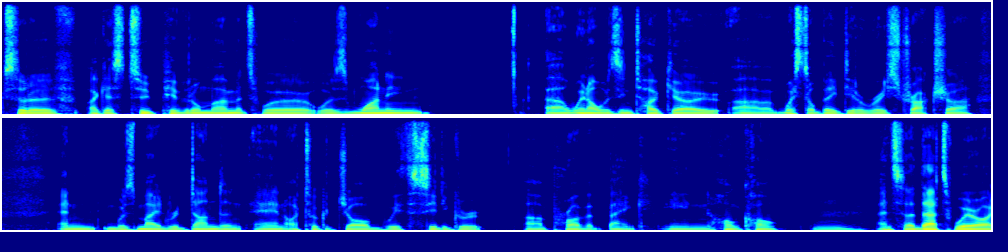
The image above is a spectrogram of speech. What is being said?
sort of i guess two pivotal moments were was one in uh, when i was in tokyo uh, west lb did a restructure and was made redundant and i took a job with citigroup uh, private bank in hong kong and so that's where I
